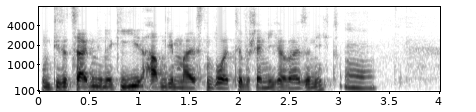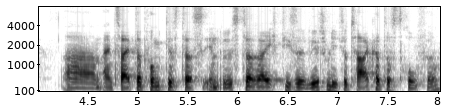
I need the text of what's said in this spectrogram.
Und diese Zeit und Energie haben die meisten Leute wahrscheinlicherweise nicht. Mhm. Ähm, ein zweiter Punkt ist, dass in Österreich diese wirtschaftliche Totalkatastrophe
